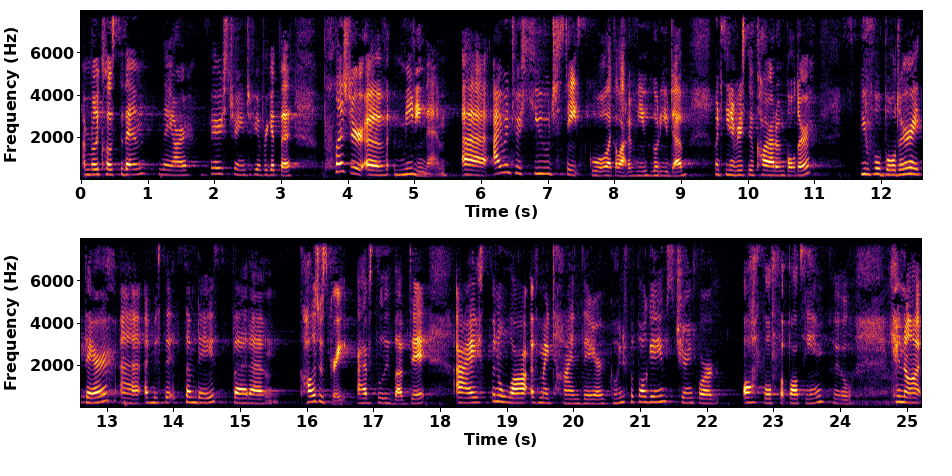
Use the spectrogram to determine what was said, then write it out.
I'm really close to them, and they are very strange if you ever get the pleasure of meeting them. Uh, I went to a huge state school, like a lot of you who go to UW. Went to the University of Colorado in Boulder. It's beautiful Boulder right there. Uh, I miss it some days, but um, college was great. I absolutely loved it. I spent a lot of my time there going to football games, cheering for our awful football team who cannot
